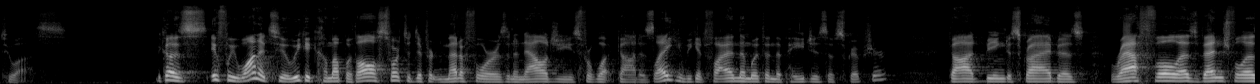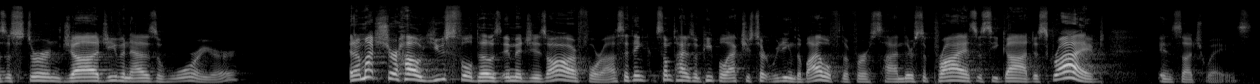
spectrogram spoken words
to us? Because if we wanted to, we could come up with all sorts of different metaphors and analogies for what God is like, and we could find them within the pages of Scripture. God being described as wrathful, as vengeful, as a stern judge, even as a warrior. And I'm not sure how useful those images are for us. I think sometimes when people actually start reading the Bible for the first time, they're surprised to see God described in such ways.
